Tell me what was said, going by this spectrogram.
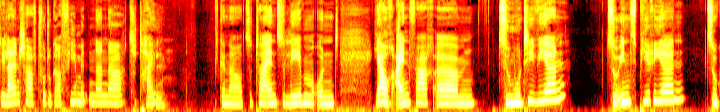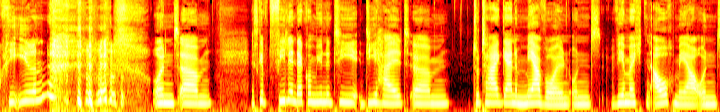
die Leidenschaft Fotografie miteinander zu teilen. genau, zu teilen, zu leben und ja auch einfach ähm, zu motivieren, zu inspirieren, zu kreieren. und ähm, es gibt viele in der Community, die halt ähm, total gerne mehr wollen und wir möchten auch mehr und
